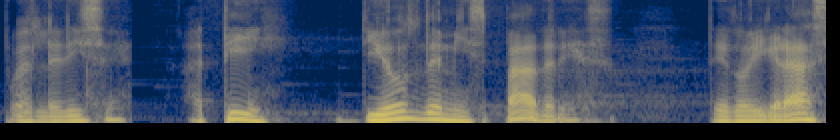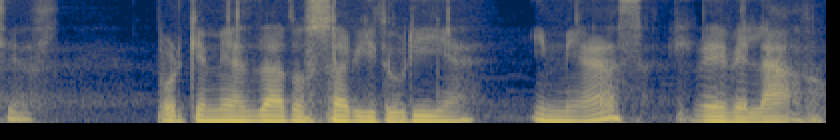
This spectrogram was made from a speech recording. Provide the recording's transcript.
pues le dice, a ti, Dios de mis padres, te doy gracias, porque me has dado sabiduría y me has revelado.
